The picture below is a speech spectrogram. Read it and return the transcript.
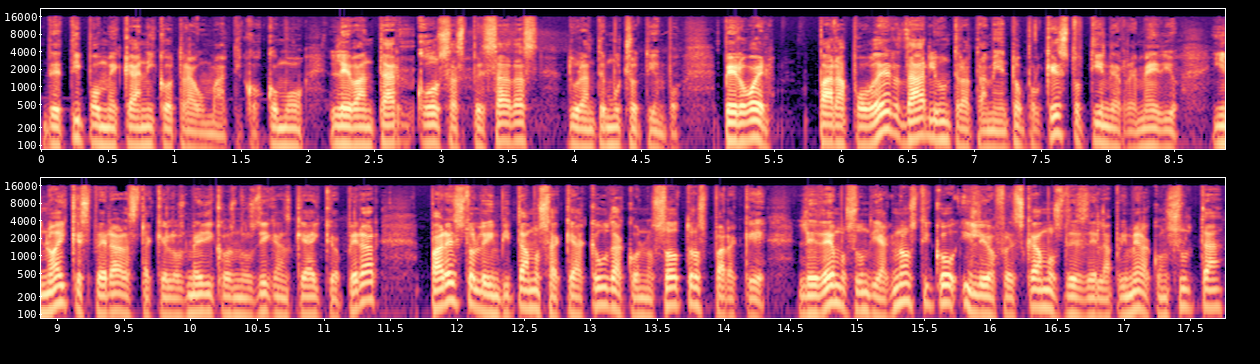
de tipo mecánico traumático, como levantar cosas pesadas durante mucho tiempo. Pero bueno, para poder darle un tratamiento, porque esto tiene remedio y no hay que esperar hasta que los médicos nos digan que hay que operar, para esto le invitamos a que acuda con nosotros para que le demos un diagnóstico y le ofrezcamos desde la primera consulta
